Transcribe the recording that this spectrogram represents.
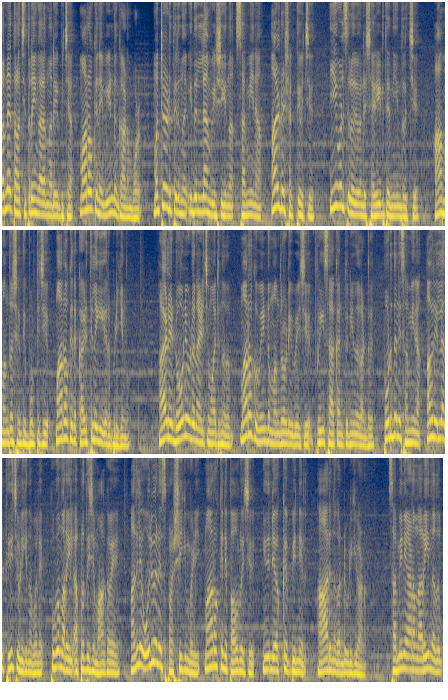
തന്നെ തളച്ച് ഇത്രയും കാലം അറിയിപ്പിച്ച മാറോക്കിനെ വീണ്ടും കാണുമ്പോൾ മറ്റൊരിടത്തിരുന്ന് ഇതെല്ലാം വീക്ഷിക്കുന്ന സമീന ആളുടെ ശക്തി വെച്ച് ഈവൾസിൽ ശരീരത്തെ നിയന്ത്രിച്ച് ആ മന്ത്രശക്തി പൊട്ടിച്ച് മാറോക്കിന്റെ കഴുത്തിലേക്ക് കയറി പിടിക്കുന്നു അയാളെ ഡോണിയുടൻ അടിച്ചു മാറ്റുന്നതും മാറോക്ക് വീണ്ടും മന്ത്രോടി ഉപയോഗിച്ച് ഫ്രീസ് ആക്കാൻ തുനിയുന്നത് കണ്ട് പൊടുതന്നെ സമീന അവരെല്ലാം തിരിച്ചു വിളിക്കുന്ന പോലെ പുകമറയിൽ അപ്രത്യക്ഷമാകവേ. അതിലെ ഒരുവനെ സ്പർശിക്കും വഴി മാറോക്കിന്റെ പവർ വെച്ച് ഇതിന്റെയൊക്കെ പിന്നിൽ ആരെന്ന് കണ്ടുപിടിക്കുകയാണ്. സമീനയാണെന്ന് അറിയുന്നതും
